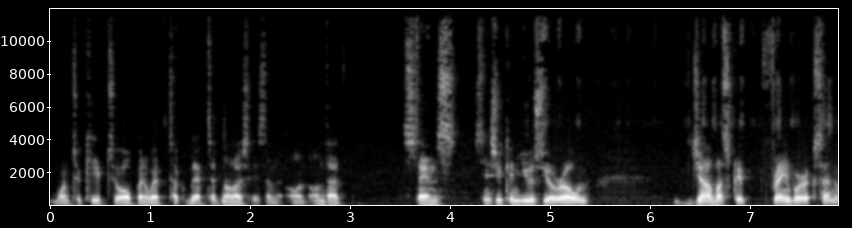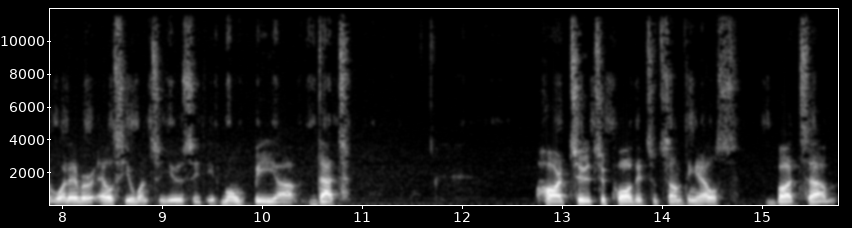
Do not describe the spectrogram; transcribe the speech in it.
want to keep to open web te- web technologies, and on, on that sense, since you can use your own JavaScript frameworks and whatever else you want to use, it, it won't be uh, that hard to, to port it to something else. But um,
